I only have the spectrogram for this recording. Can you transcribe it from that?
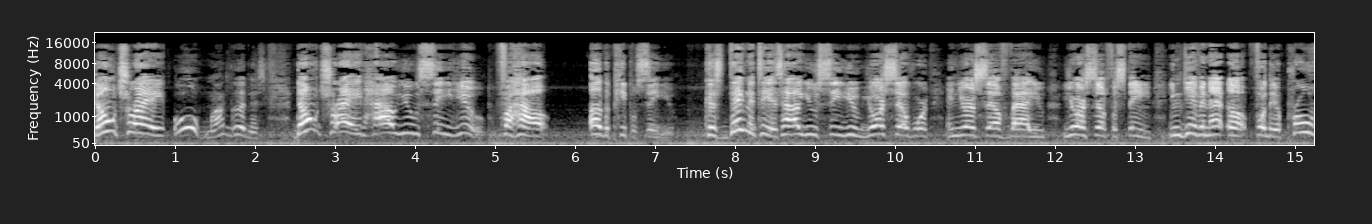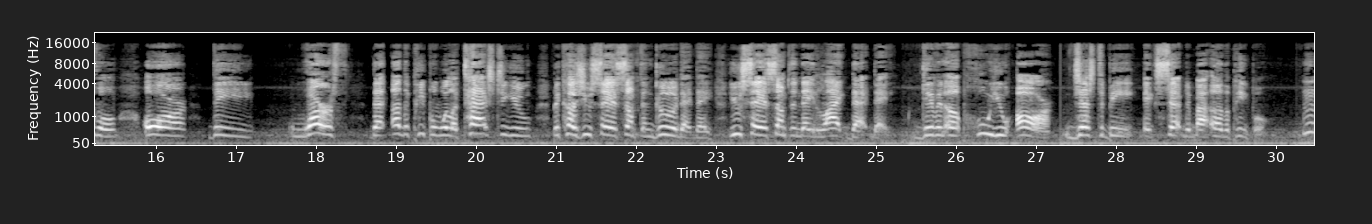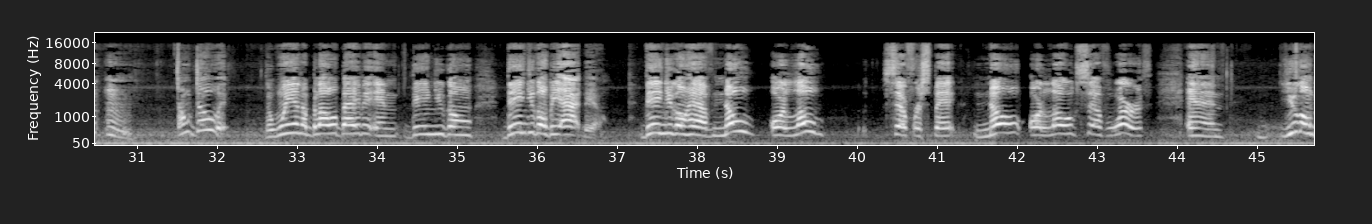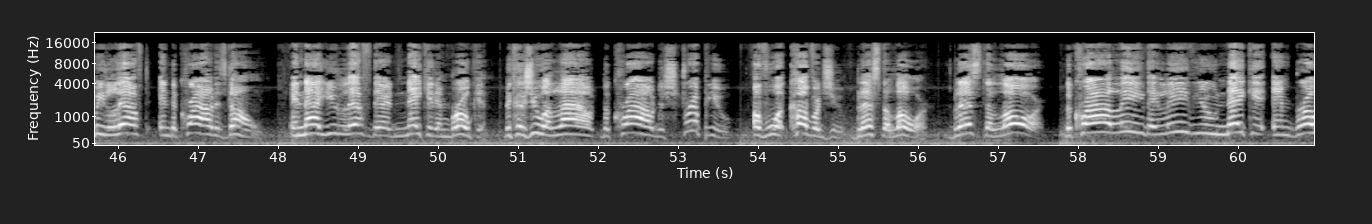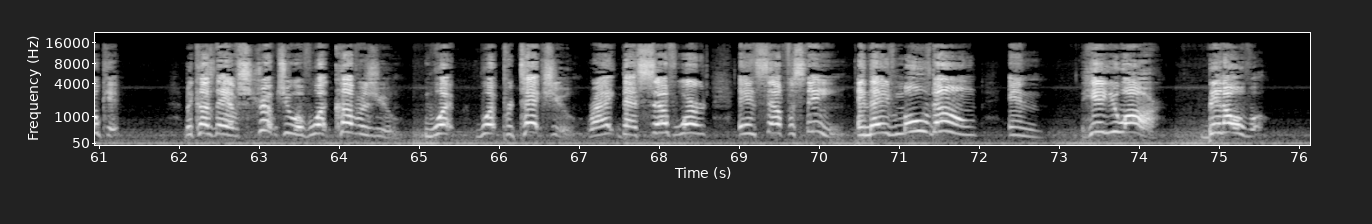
Don't trade. Oh my goodness. Don't trade how you see you for how other people see you. Because dignity is how you see you, your self worth and your self value, your self esteem, and giving that up for the approval or the worth that other people will attach to you because you said something good that day. You said something they liked that day. giving up who you are just to be accepted by other people. Mm-mm. Don't do it. The wind will blow, baby, and then you gon' then you gonna be out there. Then you're gonna have no or low self-respect, no or low self-worth, and you're gonna be left and the crowd is gone. And now you left there naked and broken because you allowed the crowd to strip you of what covered you. Bless the Lord. Bless the Lord. The crowd leave, they leave you naked and broken because they have stripped you of what covers you, what what protects you, right? That self-worth and self-esteem. And they've moved on and here you are, bent over,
